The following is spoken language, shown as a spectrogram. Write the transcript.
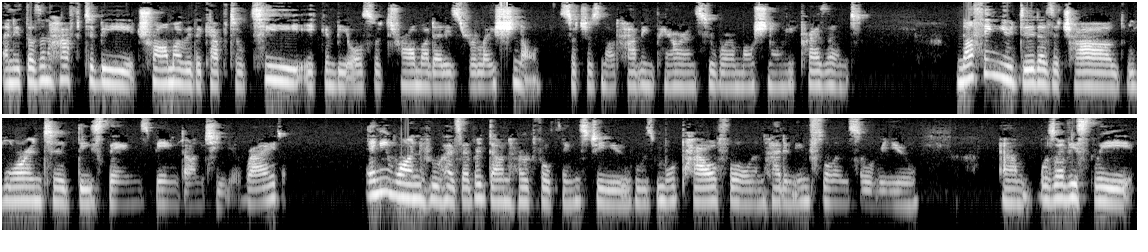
And it doesn't have to be trauma with a capital T, it can be also trauma that is relational, such as not having parents who were emotionally present. Nothing you did as a child warranted these things being done to you, right? Anyone who has ever done hurtful things to you, who was more powerful and had an influence over you, um, was obviously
